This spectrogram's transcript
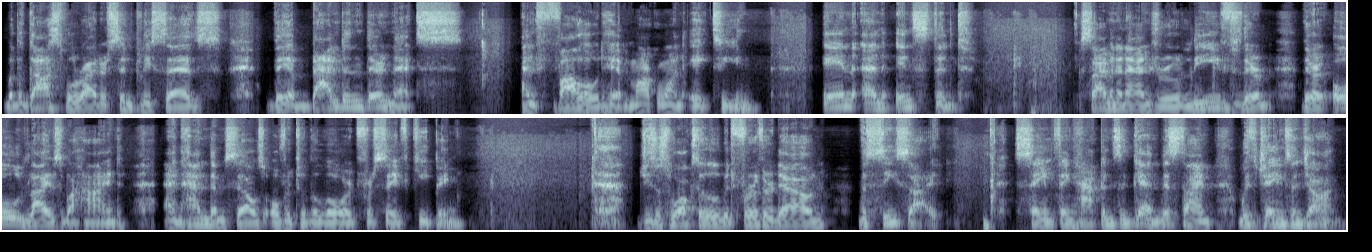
But the gospel writer simply says they abandoned their nets and followed him. Mark 1 18. In an instant, Simon and Andrew leaves their their old lives behind and hand themselves over to the Lord for safekeeping. Jesus walks a little bit further down the seaside. Same thing happens again, this time with James and John.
